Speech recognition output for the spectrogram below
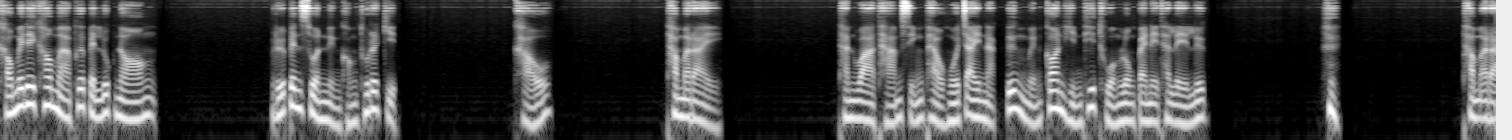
เขาไม่ได้เข้ามาเพื่อเป็นลูกน้อง หรือเป็นส่วนหนึ่งของธุรกิจ เขาทำอะไรธันวาถามสิงแผ่วหัวใจหนักอึ้งเหมือนก้อนหินที่ถ่วงลงไปในทะเลลึกทำอะไร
